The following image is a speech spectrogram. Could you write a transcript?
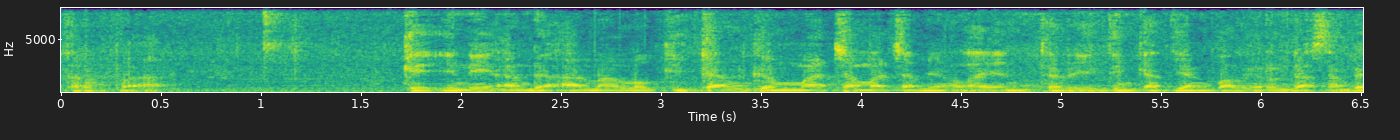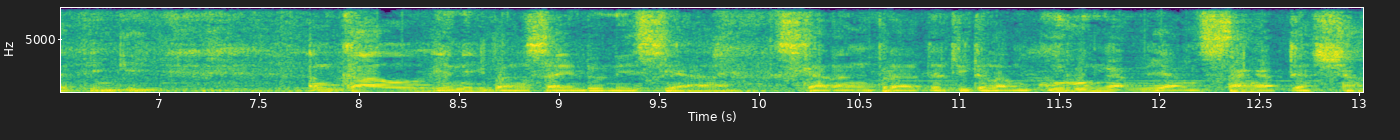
terbang Oke ini anda analogikan ke macam-macam yang lain dari tingkat yang paling rendah sampai tinggi engkau ini bangsa Indonesia sekarang berada di dalam kurungan yang sangat dahsyat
